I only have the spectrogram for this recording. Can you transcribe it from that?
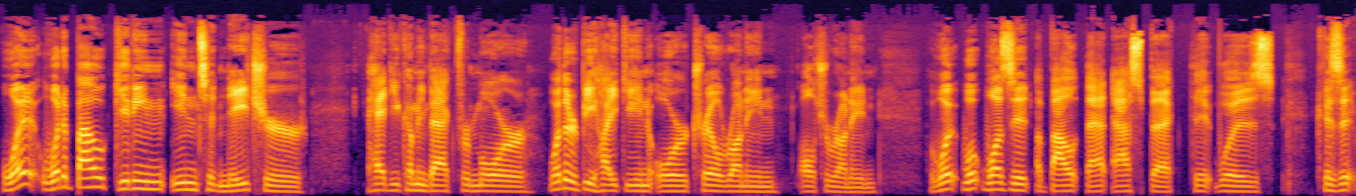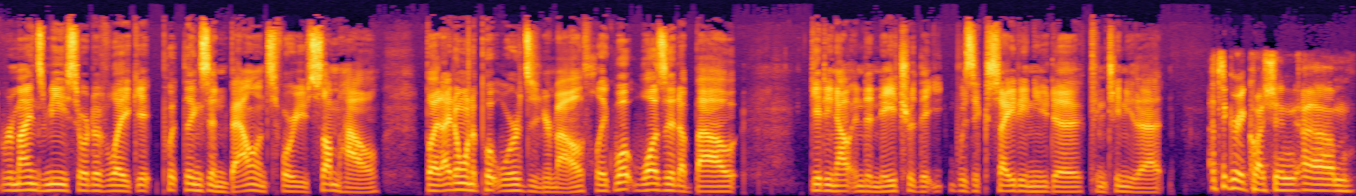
what what about getting into nature had you coming back for more whether it be hiking or trail running, ultra running? What what was it about that aspect that was because it reminds me sort of like it put things in balance for you somehow but I don't want to put words in your mouth. Like, what was it about getting out into nature that was exciting you to continue that? That's a great question. Um,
